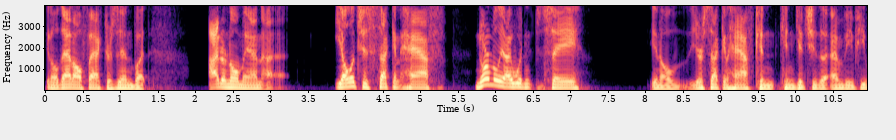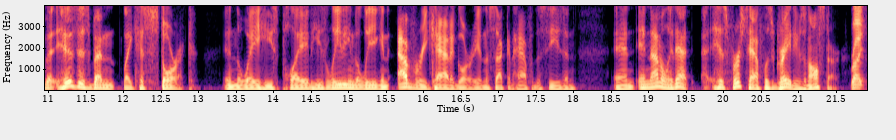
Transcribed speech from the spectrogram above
you know, that all factors in. But I don't know, man. I, Yelich's second half, normally I wouldn't say, you know, your second half can can get you the MVP, but his has been like historic in the way he's played. He's leading the league in every category in the second half of the season. And and not only that, his first half was great. He was an all-star. right.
